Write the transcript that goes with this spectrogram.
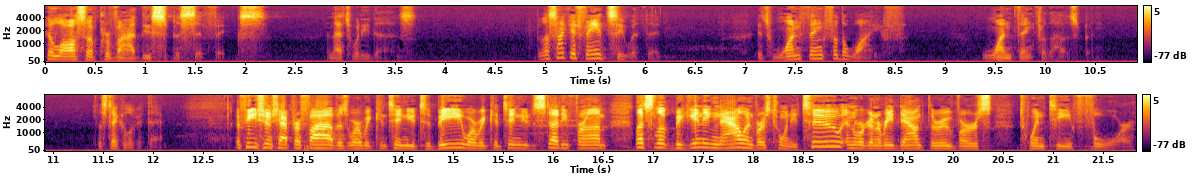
He'll also provide these specifics. And that's what He does. But let's not get fancy with it. It's one thing for the wife, one thing for the husband. Let's take a look at that. Ephesians chapter 5 is where we continue to be, where we continue to study from. Let's look beginning now in verse 22, and we're going to read down through verse 24.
